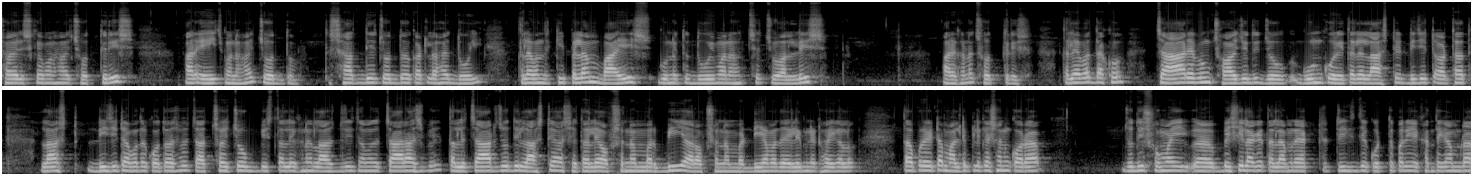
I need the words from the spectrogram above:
ছয়ের স্কোয়ার মানে হয় ছত্রিশ, আর এইচ মানে হয় চোদ্দ। তো সাত দিয়ে চোদ্দ কাটলে হয় দুই। তাহলে আমাদের কী পেলাম? বাইশ গুণিত দুই মানে হচ্ছে চুয়াল্লিশ, আর এখানে ছত্রিশ। তাহলে এবার দেখো, চার এবং ছয় যদি যোগ, গুণ করি, তাহলে লাস্টের ডিজিট অর্থাৎ লাস্ট ডিজিট আমাদের কত আসবে? চার, ছয়, চব্বিশ, তাহলে এখানে লাস্ট ডিজিট আমাদের চার আসবে। তাহলে চার যদি লাস্টে আসে, তাহলে অপশান নাম্বার বি আর অপশান নাম্বার ডি আমাদের এলিমিনেট হয়ে গেল। তারপরে এটা মাল্টিপ্লিকেশন করা, যদি সময় বেশি লাগে, তাহলে আমরা একটা ট্রিক্স যে করতে পারি। এখান থেকে আমরা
